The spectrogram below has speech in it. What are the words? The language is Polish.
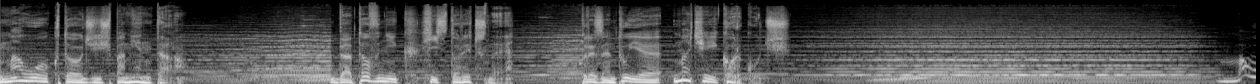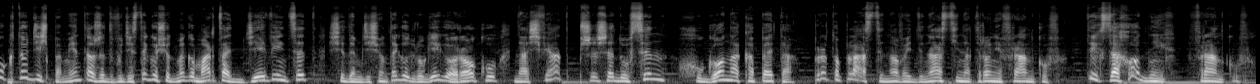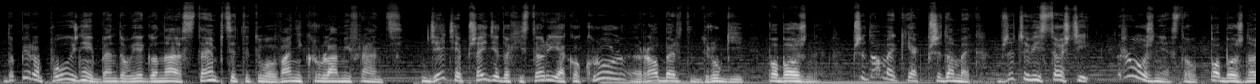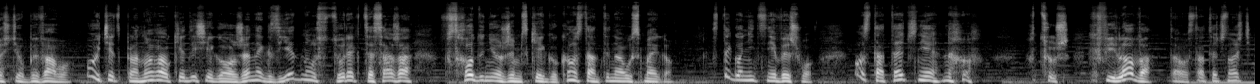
Mało kto dziś pamięta. Datownik historyczny prezentuje Maciej Korkuć. Mało kto dziś pamięta, że 27 marca 972 roku na świat przyszedł syn Hugona Capeta, protoplasty nowej dynastii na tronie Franków. Tych zachodnich Franków. Dopiero później będą jego następcy tytułowani królami Francji. Dziecię przejdzie do historii jako król Robert II Pobożny. Przydomek jak przydomek. W rzeczywistości różnie z tą pobożnością bywało. Ojciec planował kiedyś jego ożenek z jedną z córek cesarza wschodnio-rzymskiego, Konstantyna VIII. Z tego nic nie wyszło. Ostatecznie, no cóż, chwilowa ta ostateczność,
